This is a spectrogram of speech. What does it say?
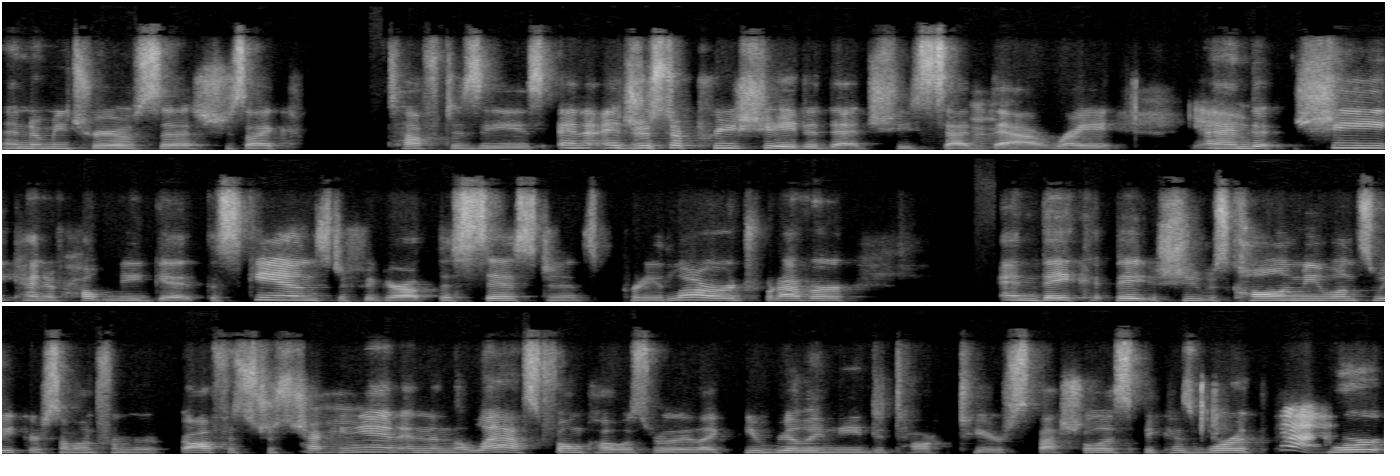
endometriosis. She's like, tough disease. And I just appreciated that she said mm that, right? Yeah. And she kind of helped me get the scans to figure out the cyst, and it's pretty large, whatever. And they, they, she was calling me once a week or someone from the office just checking mm-hmm. in. And then the last phone call was really like, you really need to talk to your specialist because we're, yeah. we're,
